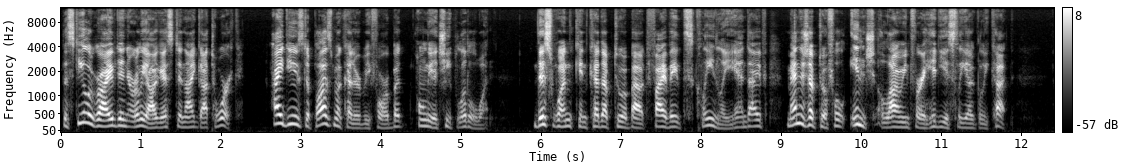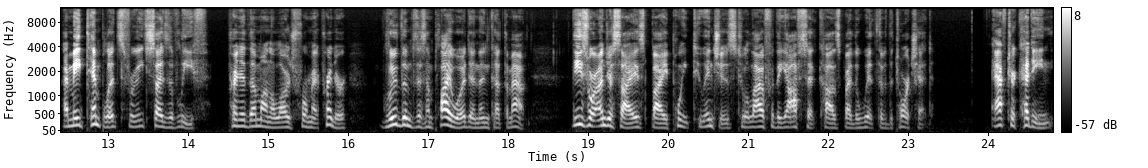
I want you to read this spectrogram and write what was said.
The steel arrived in early August and I got to work. I'd used a plasma cutter before, but only a cheap little one. This one can cut up to about 5 eighths cleanly, and I've managed up to a full inch allowing for a hideously ugly cut. I made templates for each size of leaf, printed them on a large format printer, glued them to some plywood, and then cut them out. These were undersized by 0.2 inches to allow for the offset caused by the width of the torch head. After cutting,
